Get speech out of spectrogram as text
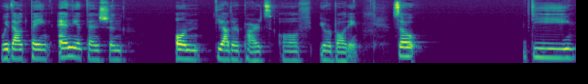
without paying any attention on the other parts of your body. So the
